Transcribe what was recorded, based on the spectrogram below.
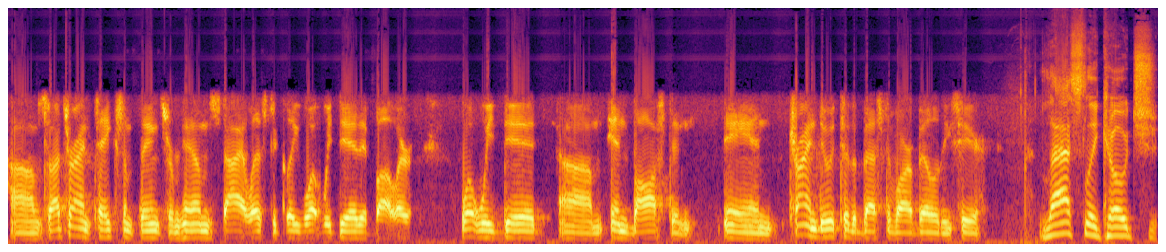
Um, so i try and take some things from him stylistically what we did at butler what we did um, in boston and try and do it to the best of our abilities here lastly coach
